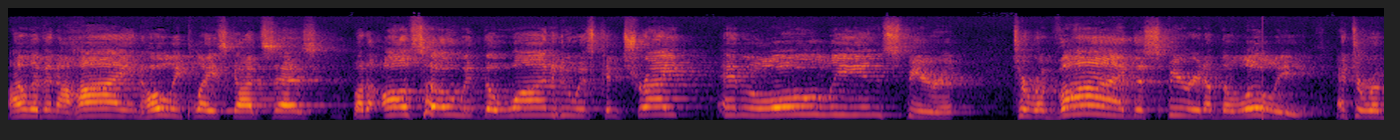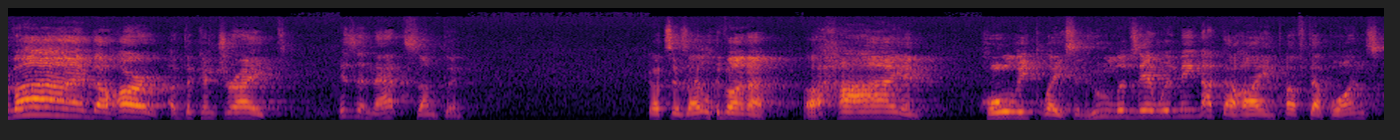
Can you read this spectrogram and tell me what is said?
I live in a high and holy place, God says, but also with the one who is contrite and lowly in spirit, to revive the spirit of the lowly and to revive the heart of the contrite. Isn't that something? God says, I live on a, a high and holy place. And who lives there with me? Not the high and puffed up ones,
